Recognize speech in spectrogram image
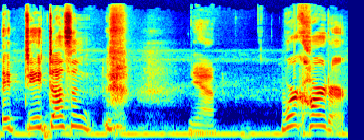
it it doesn't yeah work harder.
